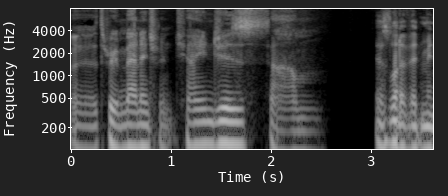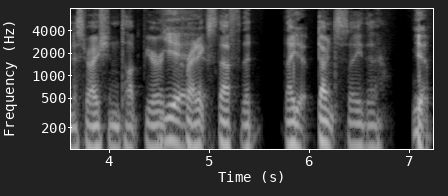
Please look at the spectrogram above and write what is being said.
uh, through management changes. Um, There's a lot of administration type bureaucratic Yeah. stuff that they Yep. don't see the Yep.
